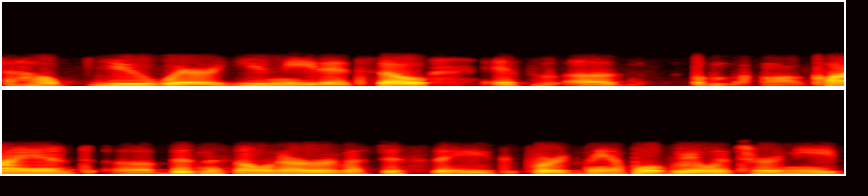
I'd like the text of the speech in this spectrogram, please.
help you where you need it. So, if a a client, a business owner, let's just say, for example, a realtor needs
